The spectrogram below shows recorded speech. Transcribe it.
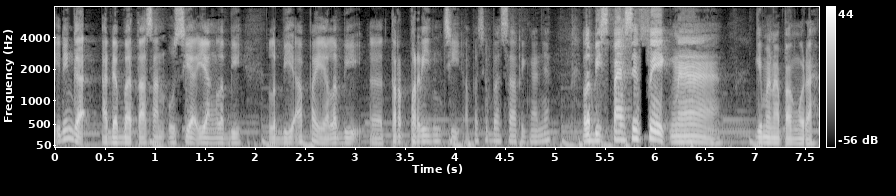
ini nggak ada batasan usia yang lebih lebih apa ya lebih eh, terperinci apa sih bahasa ringannya lebih spesifik nah gimana Pak Ngurah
